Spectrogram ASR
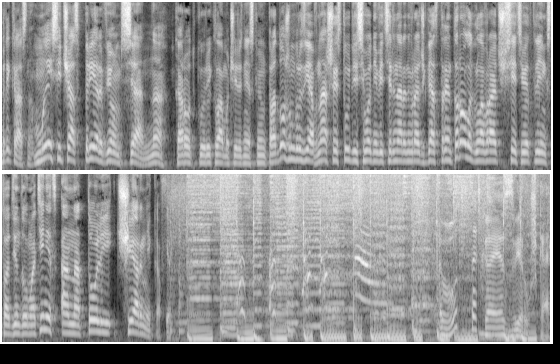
прекрасно. Мы сейчас прервемся на короткую рекламу, через несколько минут продолжим, друзья. В нашей студии сегодня ветеринарный врач-гастроэнтеролог, главврач сети ветклиник 101 Далматинец Анатолий Черников. Такая зверушка.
